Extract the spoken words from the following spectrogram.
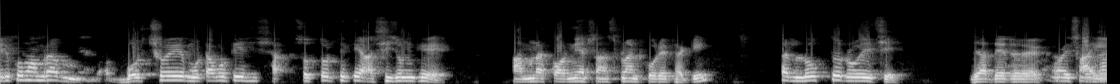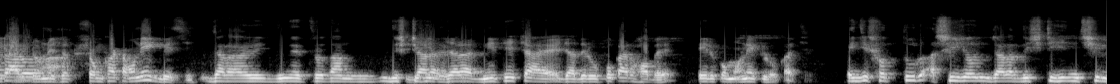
এরকম আমরা বছরে মোটামুটি সত্তর থেকে আশি জনকে আমরা কর্নিয়া ট্রান্সপ্লান্ট করে থাকি। আর লোক তো রয়েছে যাদের সংখ্যাটা অনেক বেশি। যারা এই নেত্রদান যারা যারা নিতে চায় যাদের উপকার হবে এরকম অনেক লোক আছে। এই যে সত্তর আশি জন যারা দৃষ্টিহীন ছিল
